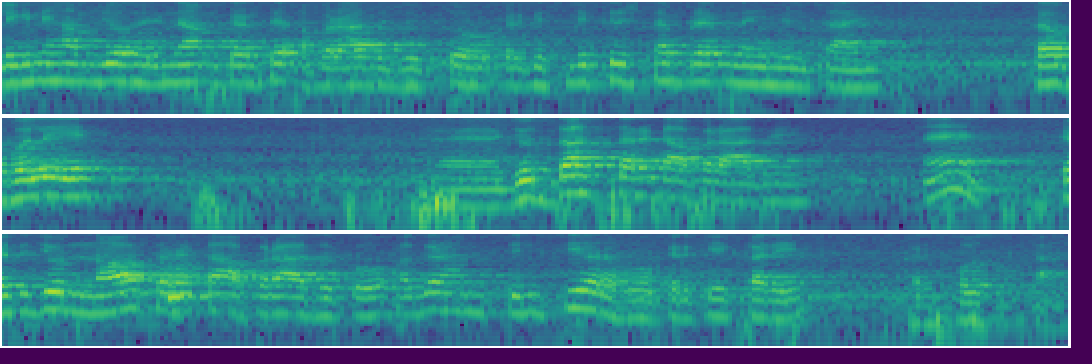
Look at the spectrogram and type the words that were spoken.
लेकिन हम जो हरिनाम करते अपराध युक्त होकर के इसलिए कृष्ण प्रेम नहीं मिलता है। तब बोले जो दस तरह का अपराध है, हैं? कहते, जो नौ तरह का अपराध को अगर हम सिंसियर हो करके करें, कर, हो सकता है।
